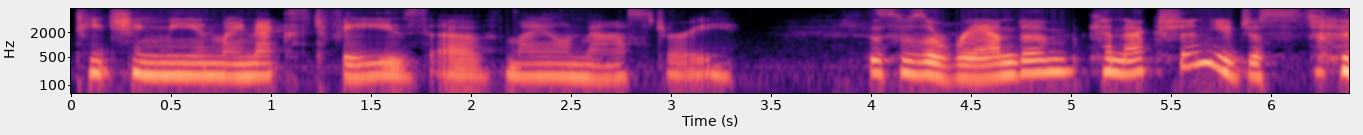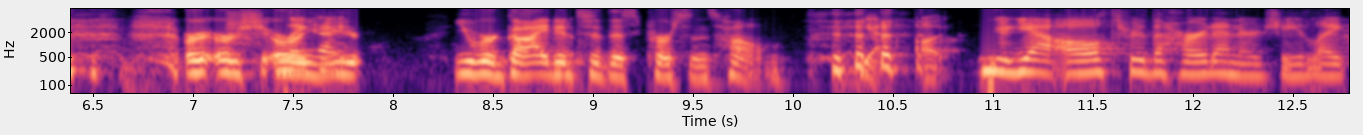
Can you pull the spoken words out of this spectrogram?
teaching me in my next phase of my own mastery. This was a random connection. You just, or or, or like you, I, you were guided to this person's home. yeah, uh, yeah, all through the heart energy. Like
